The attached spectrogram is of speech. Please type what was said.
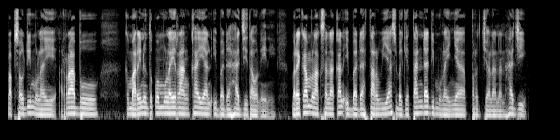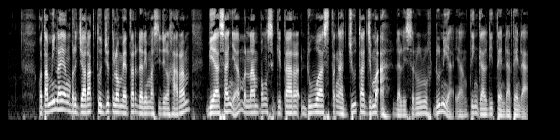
Arab Saudi mulai Rabu kemarin untuk memulai rangkaian ibadah haji tahun ini. Mereka melaksanakan ibadah tarwiyah sebagai tanda dimulainya perjalanan haji. Kota Mina yang berjarak 7 km dari Masjidil Haram biasanya menampung sekitar 2,5 juta jemaah dari seluruh dunia yang tinggal di tenda-tenda.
